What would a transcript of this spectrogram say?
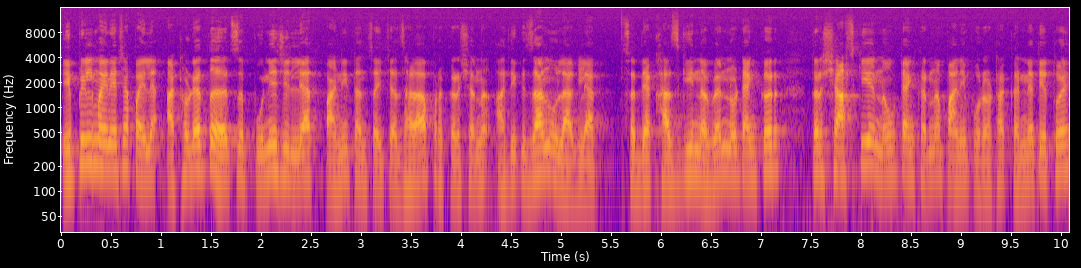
एप्रिल महिन्याच्या पहिल्या आठवड्यातच पुणे जिल्ह्यात पाणी टंचाईच्या झळा प्रकर्षानं अधिक जाणवू लागल्यात. सध्या खासगी नव्याण्णव टँकर तर शासकीय नऊ टँकरनं पाणी पुरवठा करण्यात येतोय.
